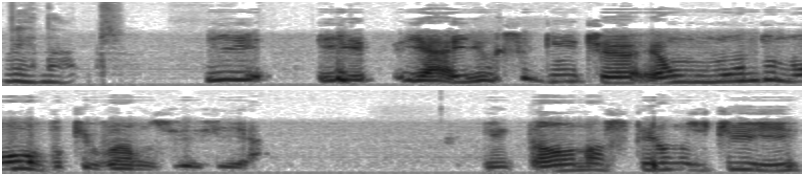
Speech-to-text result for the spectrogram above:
Verdade. E, e, e aí o seguinte, é, é um mundo novo que vamos viver. Então nós temos de ir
